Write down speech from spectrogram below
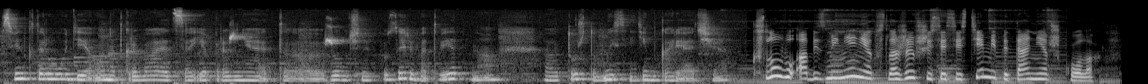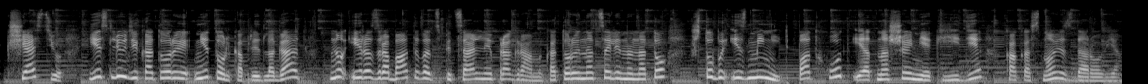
сфинктер Оди, он открывается и опорожняет э, желчный пузырь в ответ на то, что мы съедим горячее. К слову об изменениях в сложившейся системе питания в школах. К счастью, есть люди, которые не только предлагают, но и разрабатывают специальные программы, которые нацелены на то, чтобы изменить подход и отношение к еде как основе здоровья.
